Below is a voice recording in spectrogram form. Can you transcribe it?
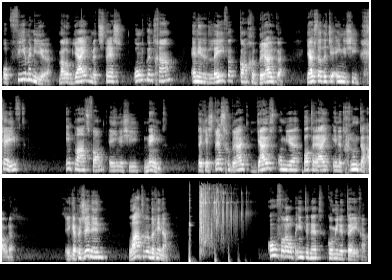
op vier manieren waarop jij met stress om kunt gaan en in het leven kan gebruiken. Juist dat het je energie geeft in plaats van energie neemt. Dat je stress gebruikt juist om je batterij in het groen te houden. Ik heb er zin in. Laten we beginnen. Overal op internet kom je het tegen.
